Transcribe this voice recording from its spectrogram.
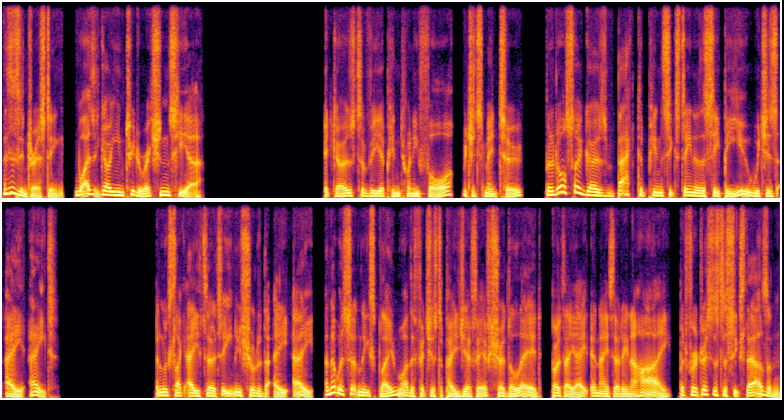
This is interesting. Why is it going in two directions here? It goes to via pin 24, which it's meant to, but it also goes back to pin 16 of the CPU, which is A8. It looks like A13 is shorted to A8, and that would certainly explain why the fetches to page FF showed the LED. Both A8 and A13 are high, but for addresses to 6000,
